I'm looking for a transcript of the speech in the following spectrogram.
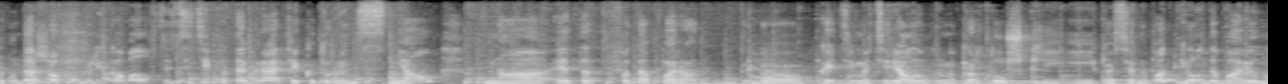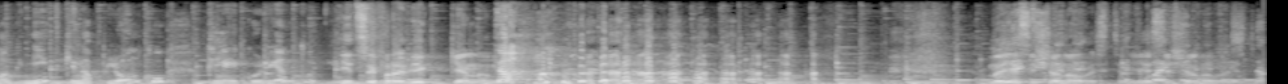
он даже опубликовал в соцсети фотографии, которые он снял на этот фотоаппарат. Э, К этим материалам, кроме картошки и консервной банки, он добавил магнитки на пленку, клейкую ленту И цифровик Canon. Но есть еще новости, есть еще новости.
